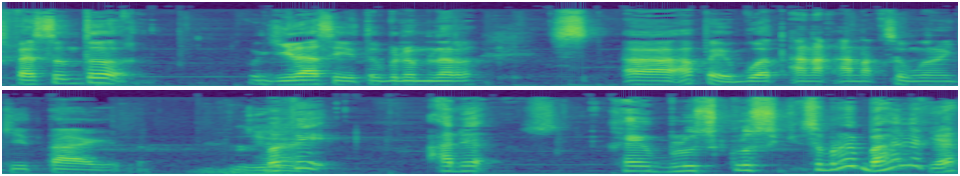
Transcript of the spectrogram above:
Space Tune tuh gila sih itu bener-bener eh, apa ya buat anak-anak seumuran kita gitu Iya. berarti ada kayak Blues Clues sebenarnya banyak ya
